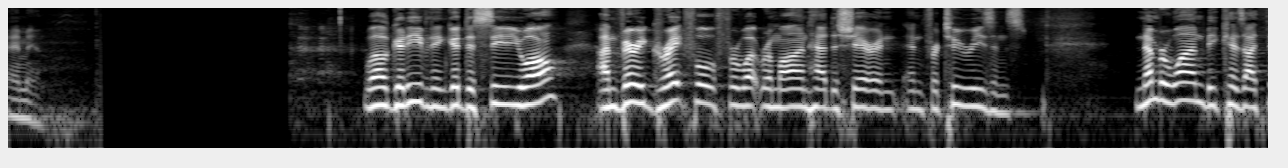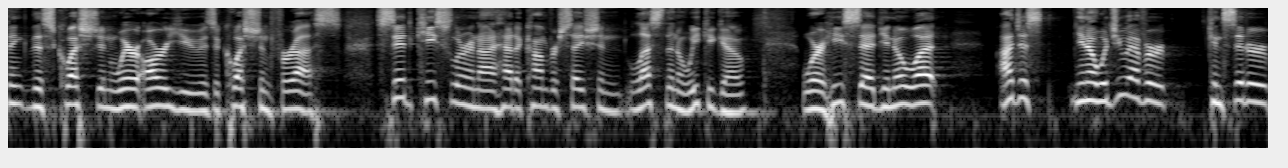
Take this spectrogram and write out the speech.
Amen. Well, good evening. Good to see you all. I'm very grateful for what Roman had to share, and, and for two reasons. Number one, because I think this question, where are you, is a question for us. Sid Kiesler and I had a conversation less than a week ago where he said, You know what? I just, you know, would you ever consider,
